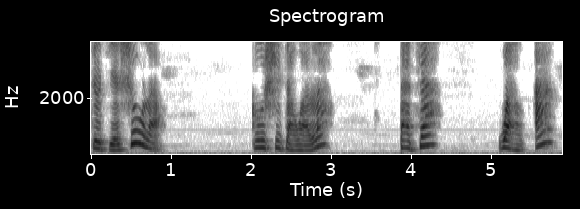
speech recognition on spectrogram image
就结束了。故事讲完了，大家。晚安。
